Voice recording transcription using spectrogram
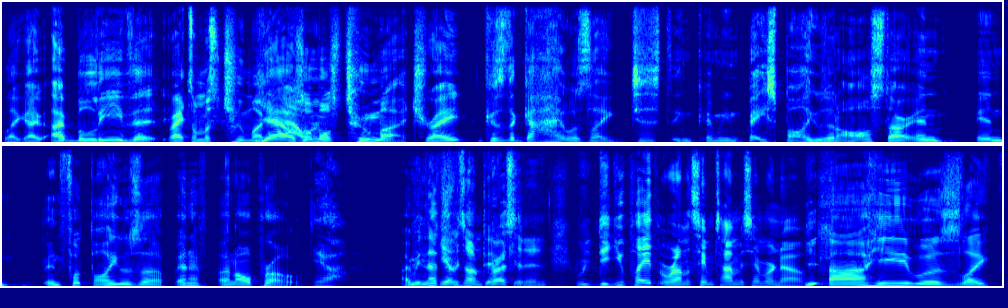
Like I, I believe that. Right. It's almost too much. Yeah, it was almost too much, right? Because the guy was like just. I mean, baseball, he was an all star, and in in football, he was a an all pro. Yeah. I mean, that's Yeah, it was ridiculous. unprecedented. Did you play around the same time as him or no? Uh, he was like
